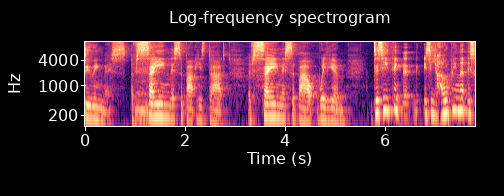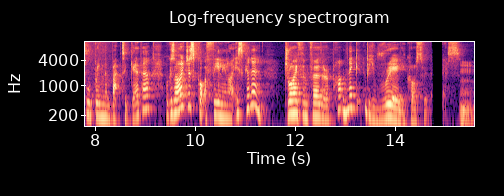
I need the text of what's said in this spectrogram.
doing this, of hmm. saying this about his dad, of saying this about William. Does he think that, is he hoping that this will bring them back together? Because I just got a feeling like it's going to drive them further apart. Mean, they're going to be really cross with this. Hmm.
